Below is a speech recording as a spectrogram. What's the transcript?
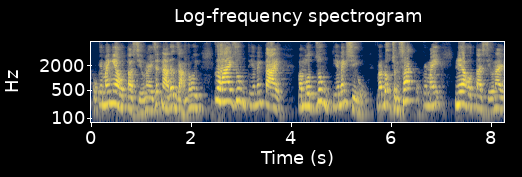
của cái máy nghe hột tài xỉu này rất là đơn giản thôi. Cứ hai dung thì em đánh tài và một dung thì em đánh xỉu và độ chuẩn xác của cái máy nghe hột tài xỉu này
